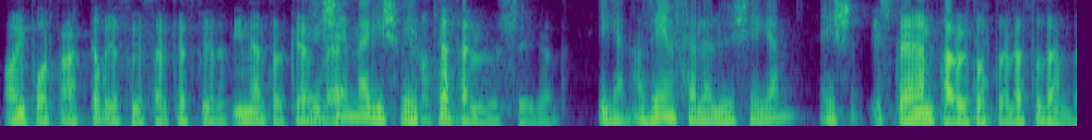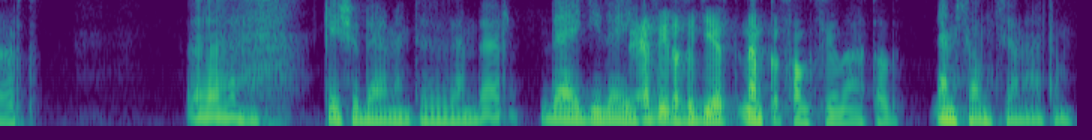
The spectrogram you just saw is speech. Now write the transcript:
ami portálnak te vagy a főszerkesztő, tehát innentől kezdve és én meg is védtem. a te felelősséged. Igen, az én felelősségem. És, és te nem távolítottad el ezt az embert? Később elment ez az ember, de egy ideig... Ezért az ügyért nem szankcionáltad. Nem szankcionáltam.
